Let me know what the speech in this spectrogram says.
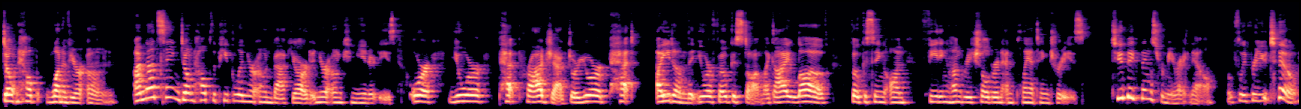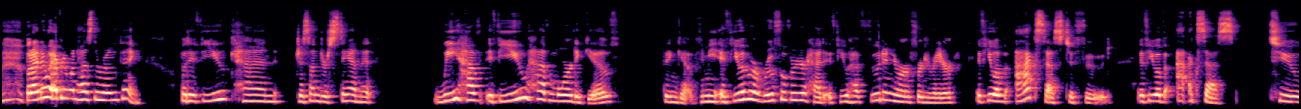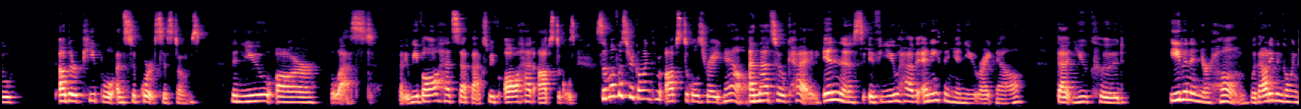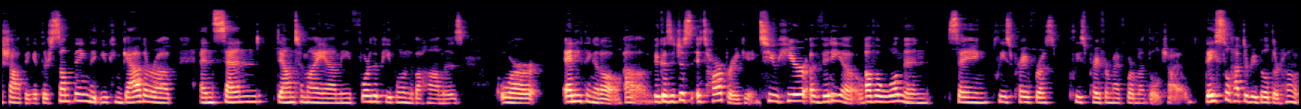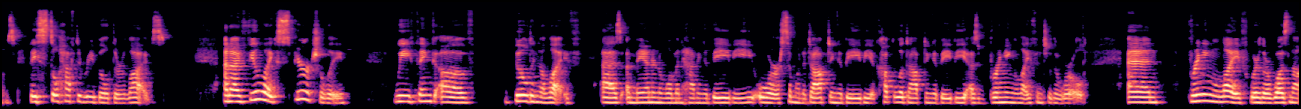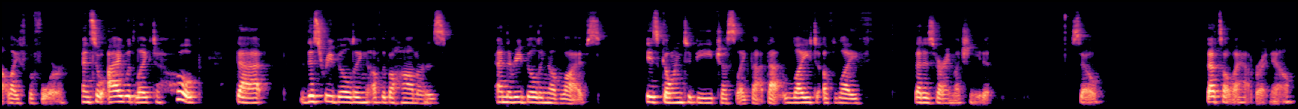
don't help one of your own. I'm not saying don't help the people in your own backyard, in your own communities, or your pet project or your pet item that you are focused on. Like I love focusing on feeding hungry children and planting trees. Two big things for me right now, hopefully for you too. But I know everyone has their own thing. But if you can just understand that we have, if you have more to give, then give. I mean, if you have a roof over your head, if you have food in your refrigerator, if you have access to food, if you have access to other people and support systems, then you are blessed. We've all had setbacks. We've all had obstacles. Some of us are going through obstacles right now, and that's okay. In this, if you have anything in you right now that you could even in your home without even going shopping, if there's something that you can gather up and send down to Miami for the people in the Bahamas or anything at all, um, because it just, it's heartbreaking to hear a video of a woman saying, please pray for us, please pray for my four month old child. They still have to rebuild their homes, they still have to rebuild their lives. And I feel like spiritually, we think of building a life as a man and a woman having a baby, or someone adopting a baby, a couple adopting a baby, as bringing life into the world and bringing life where there was not life before. And so I would like to hope that this rebuilding of the Bahamas and the rebuilding of lives is going to be just like that that light of life that is very much needed. So that's all I have right now.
